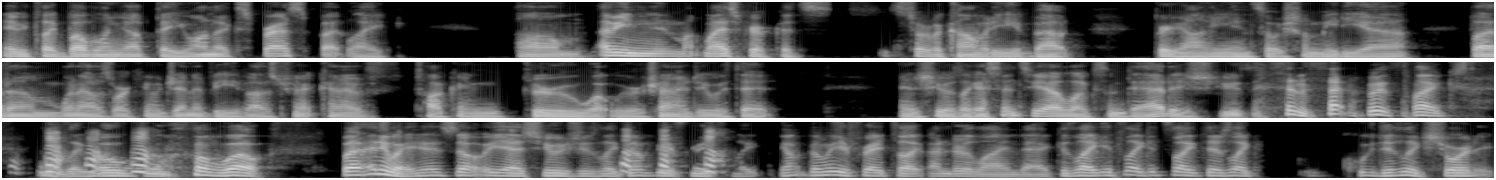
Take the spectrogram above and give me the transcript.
maybe it's like bubbling up that you want to express. But like, um, I mean, my, my script it's sort of a comedy about biryani and social media. But um, when I was working with Genevieve, I was trying, kind of talking through what we were trying to do with it, and she was like, "I sense you have like some dad issues," and that was like, I was like, "Whoa, whoa, whoa!" But anyway, so yeah, she was just like, "Don't be afraid to like, don't, don't be afraid to like underline that," because like it's like it's like there's like there's like short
